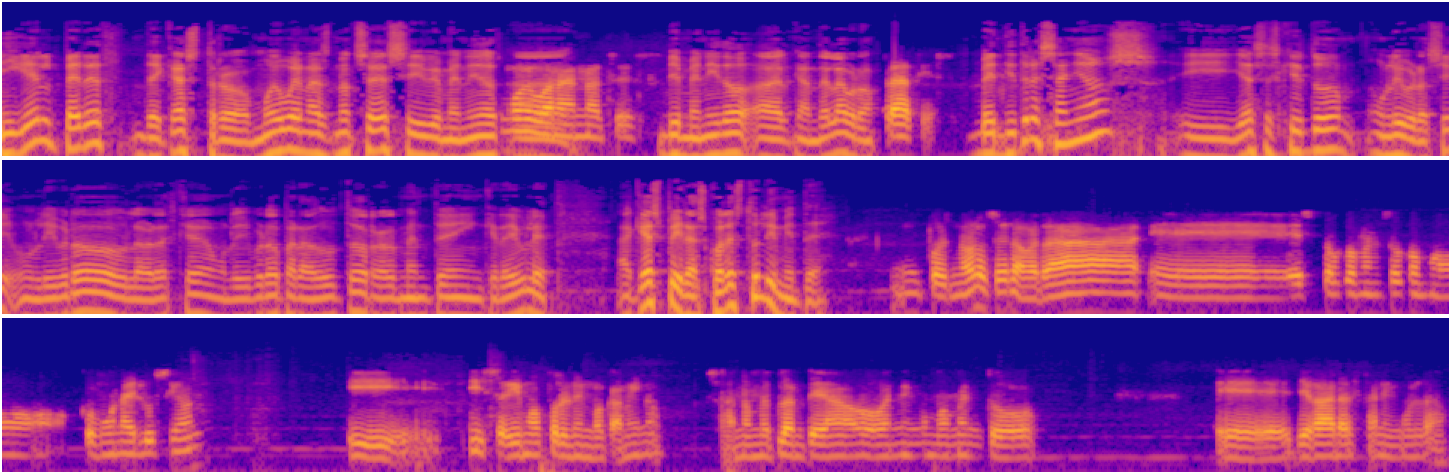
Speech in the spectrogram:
Miguel Pérez de Castro, muy buenas noches y bienvenidos. Muy a- buenas noches. Bienvenido al Candelabro. Gracias. 23 años y ya has escrito un libro, sí, un libro, la verdad es que un libro para adultos realmente increíble. ¿A qué aspiras? ¿Cuál es tu límite? Pues no lo sé, la verdad, eh, esto comenzó como, como una ilusión y, y seguimos por el mismo camino. O sea, no me he planteado en ningún momento eh, llegar hasta ningún lado.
